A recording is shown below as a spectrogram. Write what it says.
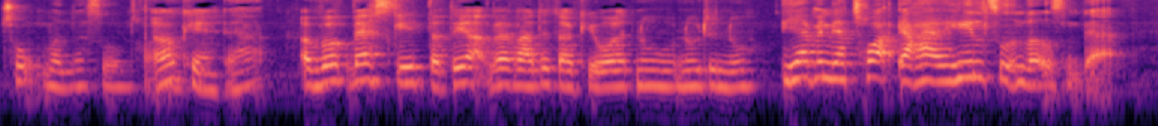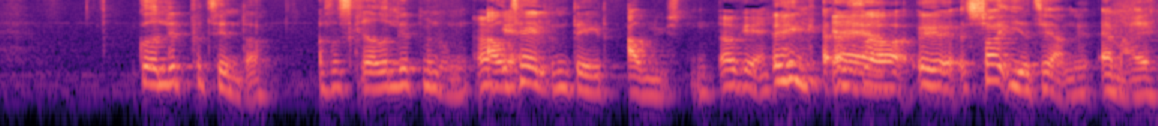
to måneder siden, tror jeg. Okay. Ja. Og hvor, hvad skete der der? Hvad var det, der gjorde, at nu, nu er det nu? Ja, men jeg tror, jeg har hele tiden været sådan der, gået lidt på Tinder og så skrevet lidt med nogen. Okay. Aftalt en date, aflyst den. Okay. altså, ja, ja. Øh, så irriterende af mig.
